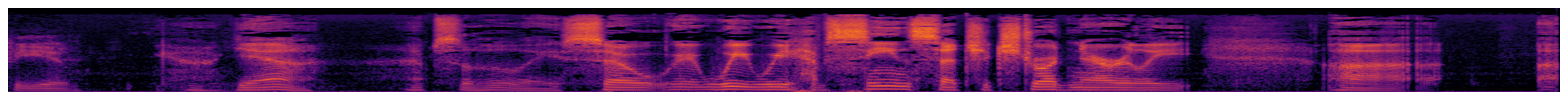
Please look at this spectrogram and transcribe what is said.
For you. Yeah, absolutely. So we we have seen such extraordinarily uh, uh,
